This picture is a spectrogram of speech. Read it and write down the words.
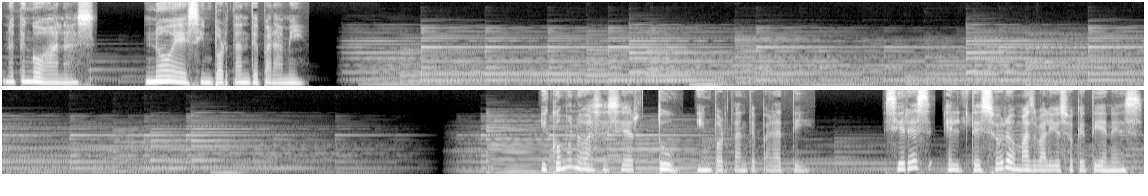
no tengo ganas, no es importante para mí. ¿Y cómo no vas a ser tú importante para ti? Si eres el tesoro más valioso que tienes,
